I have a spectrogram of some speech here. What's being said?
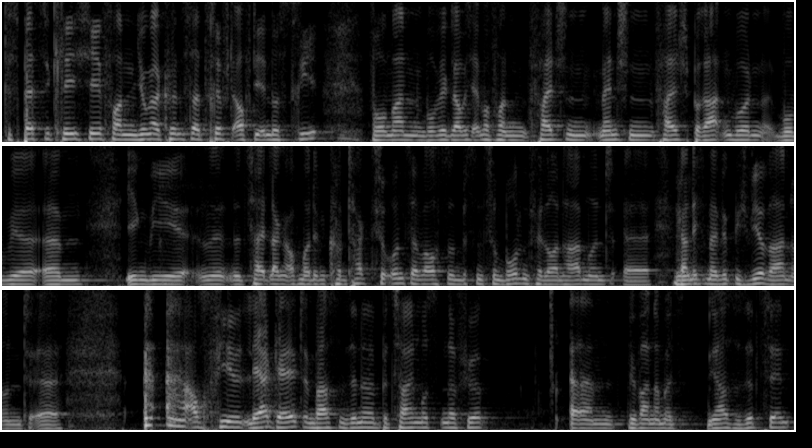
das beste Klischee von junger Künstler trifft auf die Industrie, wo man, wo wir, glaube ich, einfach von falschen Menschen falsch beraten wurden, wo wir ähm, irgendwie eine, eine, Zeit lang auch mal den Kontakt zu uns, aber auch so ein bisschen zum Boden verloren haben und äh, mhm. gar nicht mehr wirklich wir waren und äh, auch viel Lehrgeld im wahrsten Sinne bezahlen mussten dafür. Ähm, wir waren damals, ja, so 17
